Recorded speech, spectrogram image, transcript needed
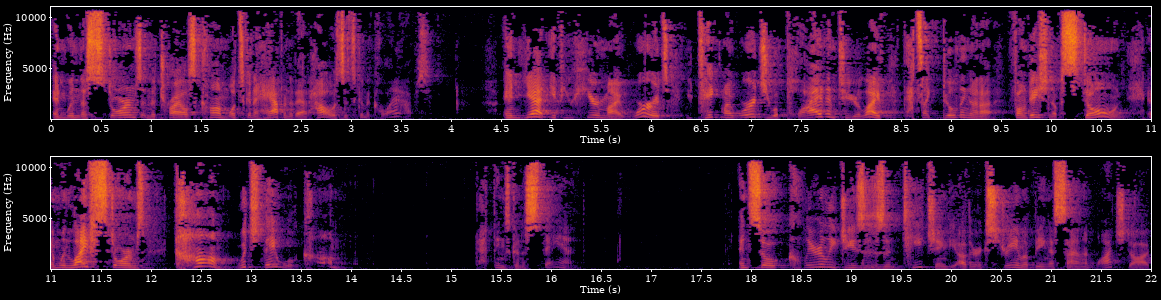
And when the storms and the trials come, what's going to happen to that house? It's going to collapse. And yet, if you hear my words, you take my words, you apply them to your life, that's like building on a foundation of stone. And when life storms come, which they will come, that thing's going to stand. And so clearly, Jesus isn't teaching the other extreme of being a silent watchdog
